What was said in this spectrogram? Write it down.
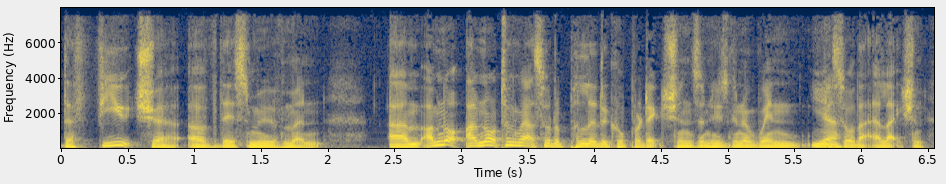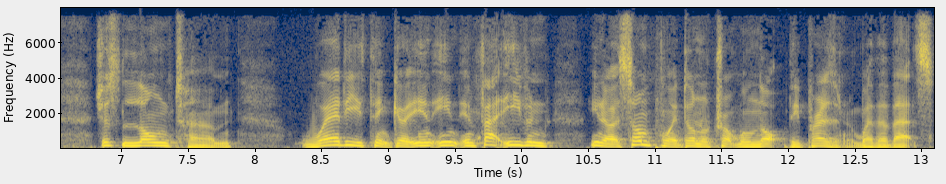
the future of this movement. Um, I'm not. I'm not talking about sort of political predictions and who's going to win Yeah. this or that election. Just long term. Where do you think go? In, in, in fact, even you know, at some point, Donald Trump will not be president. Whether that's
